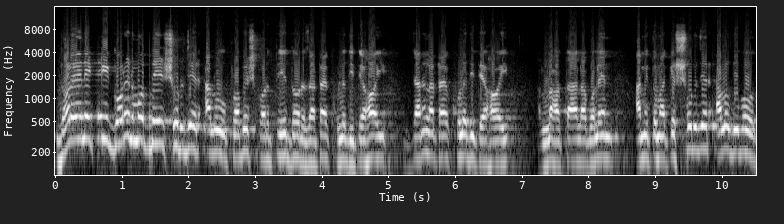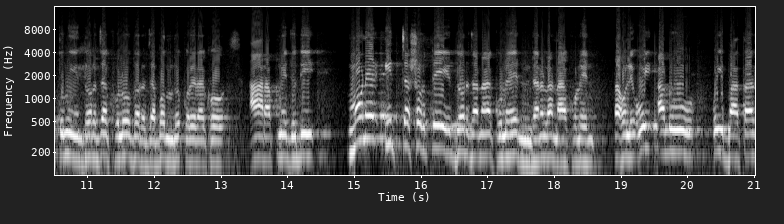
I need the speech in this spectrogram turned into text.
ধরেন একটি ঘরের মধ্যে সূর্যের আলো প্রবেশ করতে দরজাটা খুলে দিতে হয়, জানালাটা খুলে দিতে হয়। আল্লাহ তাআলা বলেন আমি তোমাকে সূর্যের আলো দিব, তুমি দরজা খোলো, দরজা বন্ধ করে রাখো। আর আপনি যদি মনের ইচ্ছা শর্তে দরজা না খুলেন, জানালা না খুলেন, তাহলে ওই আলো ওই বাতাস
